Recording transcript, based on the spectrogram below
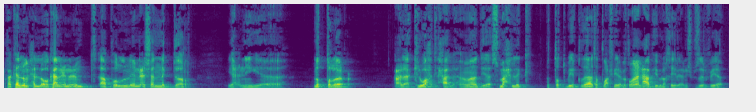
فكانهم حلوة كان عند أبل يعني عشان نقدر يعني آه، نطلع على كل واحد لحاله. ما أدري أسمح لك بالتطبيق ذا تطلع فيه لعبة. طبعا العاب هي بالأخير يعني إيش بيصير فيها؟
